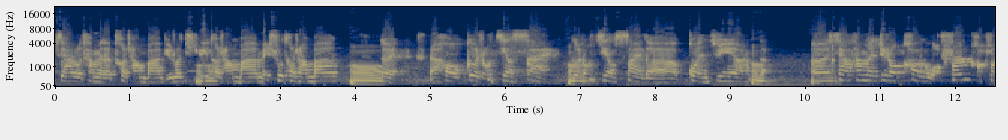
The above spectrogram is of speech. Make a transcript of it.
加入他们的特长班，比如说体育特长班、美术特长班。哦。对，然后各种竞赛，各种竞赛的冠军啊什么的。呃，像他们这种靠裸分考上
